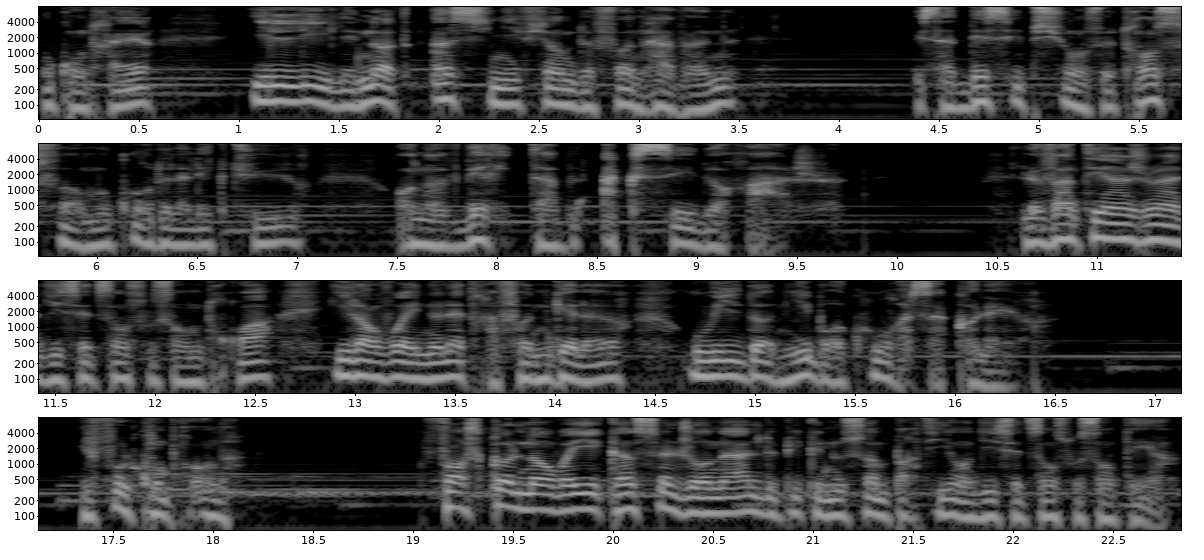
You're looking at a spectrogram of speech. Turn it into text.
Au contraire, il lit les notes insignifiantes de von Haven et sa déception se transforme au cours de la lecture en un véritable accès de rage. Le 21 juin 1763, il envoie une lettre à von Geller où il donne libre cours à sa colère. Il faut le comprendre. Forschkoll n'a envoyé qu'un seul journal depuis que nous sommes partis en 1761.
